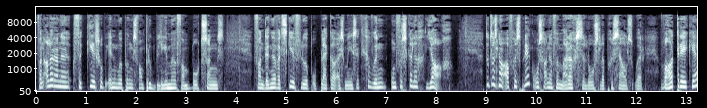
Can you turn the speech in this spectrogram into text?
van allerlei verkeersopeenhopings van probleme van botsings van dinge wat skeefloop op plekke as mense dit gewoon onverskillig jaag. Tot ons nou afgespreek, ons gaan in vanmiddag se loslip gesels oor waar trek jy?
